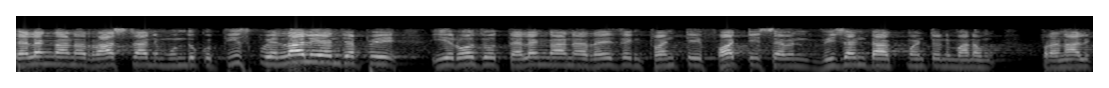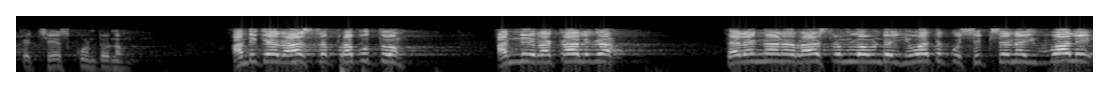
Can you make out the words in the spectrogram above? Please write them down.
తెలంగాణ రాష్ట్రాన్ని ముందుకు తీసుకువెళ్ళాలి అని చెప్పి ఈరోజు Telangana rising twenty forty seven vision డాక్యుమెంట్ని మనం ప్రణాళిక చేసుకుంటున్నాం. అందుకే రాష్ట్ర ప్రభుత్వం అన్ని రకాలుగా తెలంగాణ రాష్ట్రంలో ఉండే యువతకు శిక్షణ ఇవ్వాలి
